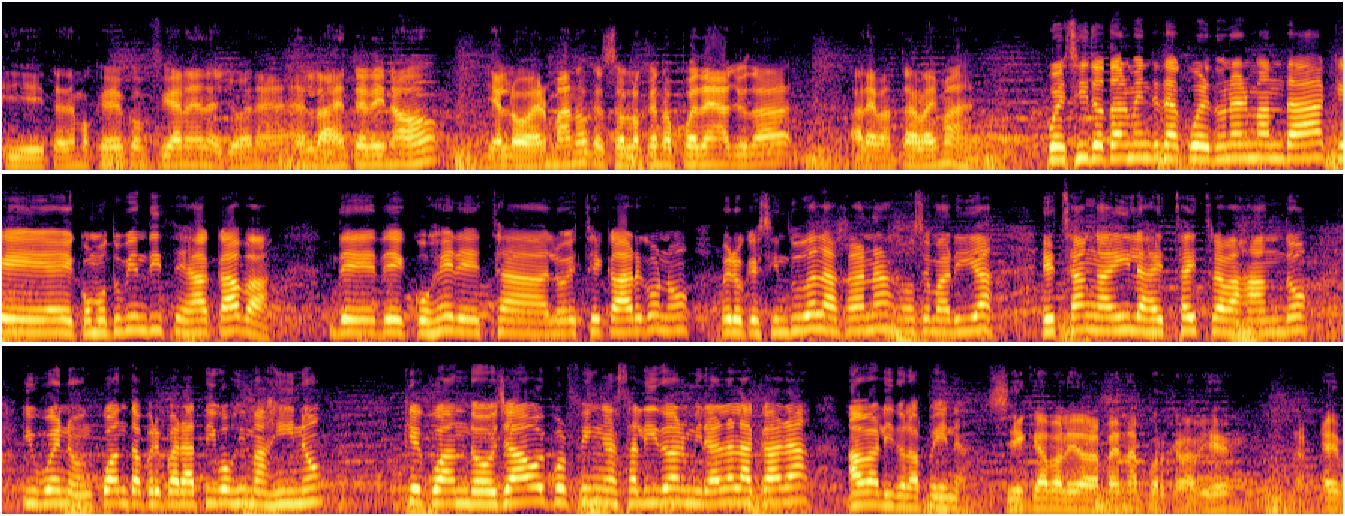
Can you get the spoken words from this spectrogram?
y tenemos que confiar en ellos, en, la gente de Hinojo y en los hermanos que son los que nos pueden ayudar a levantar la imagen. Pues sí, totalmente de acuerdo. Una hermandad que, como tú bien dices, acaba de, coger esta, este cargo, ¿no? Pero que sin duda las ganas, José María, están ahí, las estáis trabajando. Y bueno, en cuanto a preparativos, imagino que cuando ya hoy por fin ha salido al mirarla a la cara, ha valido la pena. Sí que ha valido la pena porque la Virgen es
